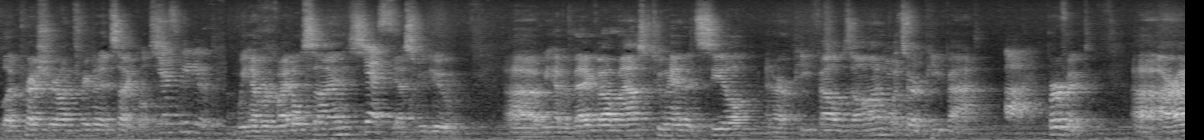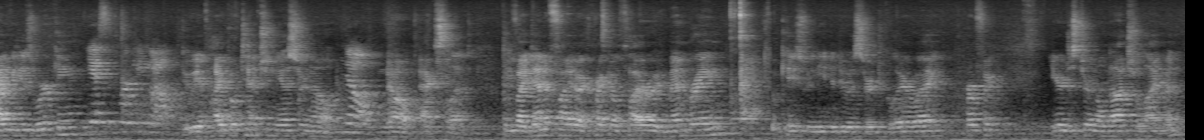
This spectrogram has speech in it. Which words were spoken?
Blood pressure on three-minute cycles. Yes, we do. We have our vital signs. Yes. Yes, we do. Uh, we have a bag valve mask, two-handed seal, and our PEEP valve's on. What's our PEEP at? Five. Perfect. Uh, our IV is working. Yes, it's working well. Do we have hypotension? Yes or no? No. No. Excellent. We've identified our cricothyroid membrane in case we need to do a surgical airway. Perfect. Ear-distal notch alignment.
